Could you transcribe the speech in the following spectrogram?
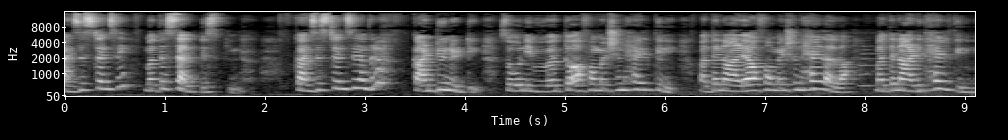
ಕನ್ಸಿಸ್ಟೆನ್ಸಿ ಮತ್ತು ಸೆಲ್ಫ್ ಡಿಸ್ಪ್ಲಿನ್ ಕನ್ಸಿಸ್ಟೆನ್ಸಿ ಅಂದರೆ ಕಂಟಿನ್ಯೂಟಿ ಸೊ ನೀವು ಇವತ್ತು ಅಫಾರ್ಮೇಷನ್ ಹೇಳ್ತೀನಿ, ಮತ್ತು ನಾಳೆ ಅಫಾರ್ಮೇಶನ್ ಹೇಳಲ್ಲ, ಮತ್ತು ನಾಡಿದ್ದು ಹೇಳ್ತೀನಿ,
